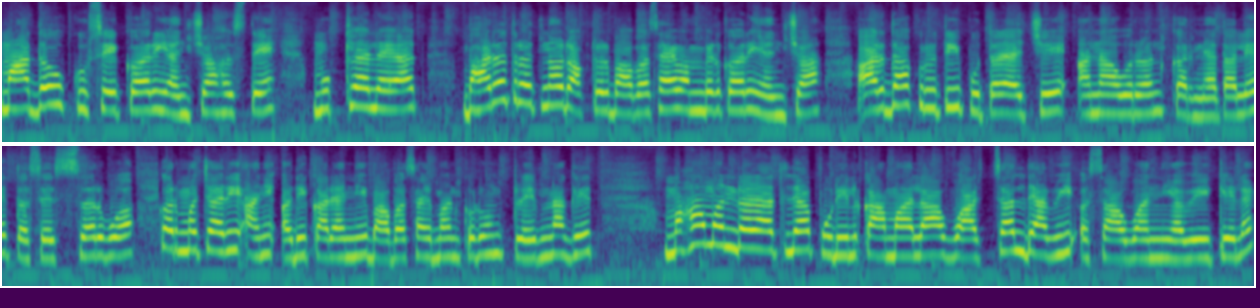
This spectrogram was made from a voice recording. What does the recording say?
माधव कुसेकर यांच्या हस्ते मुख्यालयात भारतरत्न डॉक्टर बाबासाहेब आंबेडकर यांच्या अर्धाकृती पुतळ्याचे अनावरण करण्यात आले. तसेच सर्व कर्मचारी आणि अधिकाऱ्यांनी बाबासाहेबांकडून प्रेरणा घेत महामंडळातल्या पुढील कामाला वाटचाल द्यावी असं आवाहन यावेळी केलंय.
